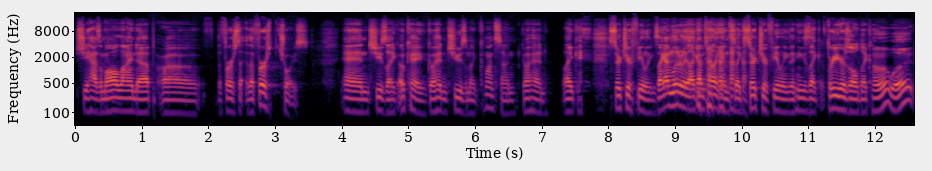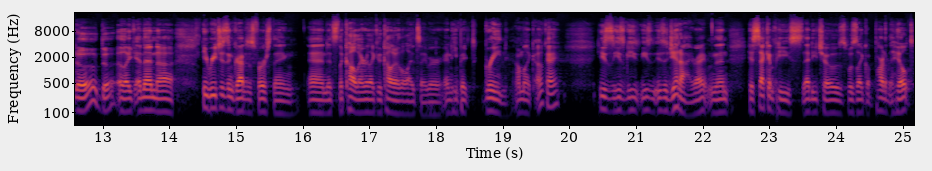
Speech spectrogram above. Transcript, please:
she has them all lined up. Uh, the first the first choice, and she's like, "Okay, go ahead and choose." I'm like, "Come on, son, go ahead." Like, search your feelings. Like I'm literally like I'm telling him, like search your feelings, and he's like three years old, like, huh, what, uh, duh. like, and then uh, he reaches and grabs his first thing, and it's the color, like the color of the lightsaber, and he picked green. I'm like, okay, he's he's he's, he's a Jedi, right? And then his second piece that he chose was like a part of the hilt,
